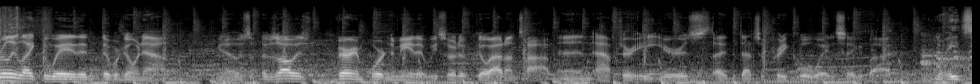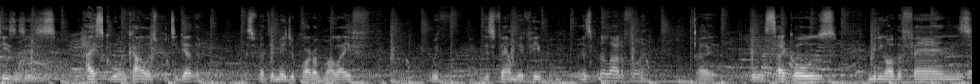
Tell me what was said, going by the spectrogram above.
really like the way that, that we're going out. You know, it was, it was always very important to me that we sort of go out on top. And after eight years, I, that's a pretty cool way to say goodbye. You know, eight seasons is high school and college put together. I spent a major part of my life with this family of people. It's been a lot of fun. Uh, the cycles, meeting all the fans,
